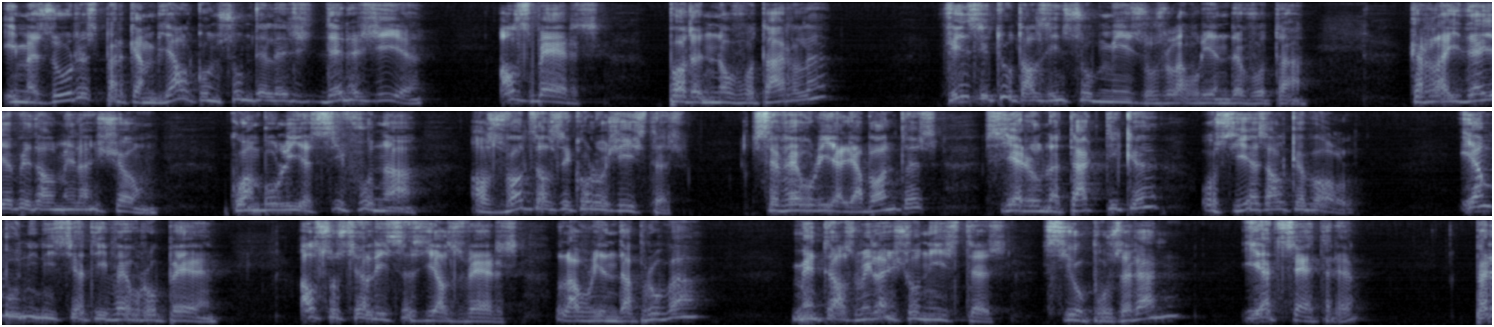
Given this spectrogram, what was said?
i mesures per canviar el consum d'energia. Els verds poden no votar-la? Fins i tot els insubmisos l'haurien de votar, car la idea ve del Mélenchon, quan volia sifonar els vots dels ecologistes. Se veuria llavors si era una tàctica o si és el que vol i amb una iniciativa europea els socialistes i els verds l'haurien d'aprovar, mentre els melanchonistes s'hi oposaran, i etc. Per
